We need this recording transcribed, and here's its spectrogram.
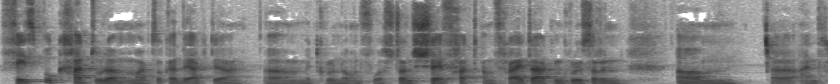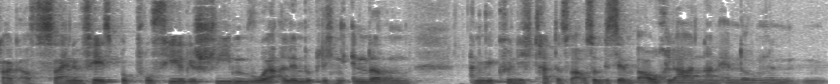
Facebook hat, oder Mark Zuckerberg, der äh, Mitgründer und Vorstandschef, hat am Freitag einen größeren ähm, äh, Eintrag auf seinem Facebook-Profil geschrieben, wo er alle möglichen Änderungen angekündigt hat. Das war auch so ein bisschen Bauchladen an Änderungen,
